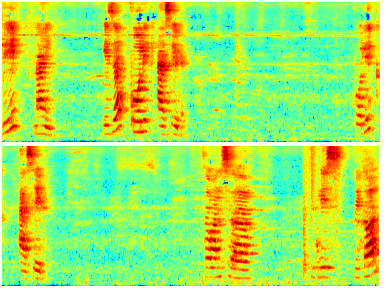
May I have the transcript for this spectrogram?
B9 is a folic acid. Folic acid. So once uh, you please recall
